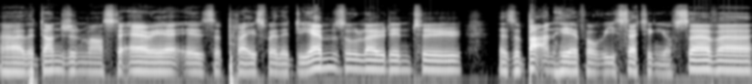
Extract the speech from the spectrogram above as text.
Uh, the Dungeon Master area is a place where the DMs will load into. There's a button here for resetting your server.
